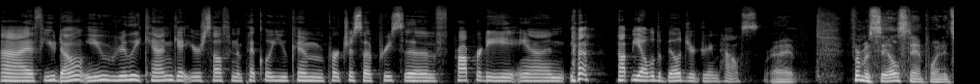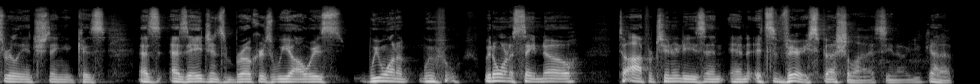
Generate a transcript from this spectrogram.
Uh, if you don't, you really can get yourself in a pickle. You can purchase a piece of property and not be able to build your dream house. Right. From a sales standpoint, it's really interesting because as as agents and brokers, we always we want to we, we don't want to say no to opportunities and and it's very specialized. You know, you gotta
